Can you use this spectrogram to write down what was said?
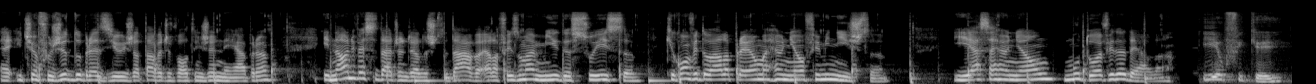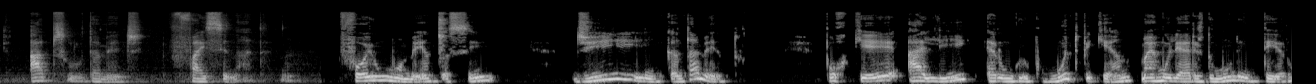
é, e tinha fugido do Brasil e já estava de volta em Genebra. E na universidade onde ela estudava, ela fez uma amiga suíça que convidou ela para ir a uma reunião feminista. E essa reunião mudou a vida dela. E eu fiquei absolutamente fascinada. Né? Foi um momento assim de encantamento, porque ali era um grupo muito pequeno, mas mulheres do mundo inteiro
